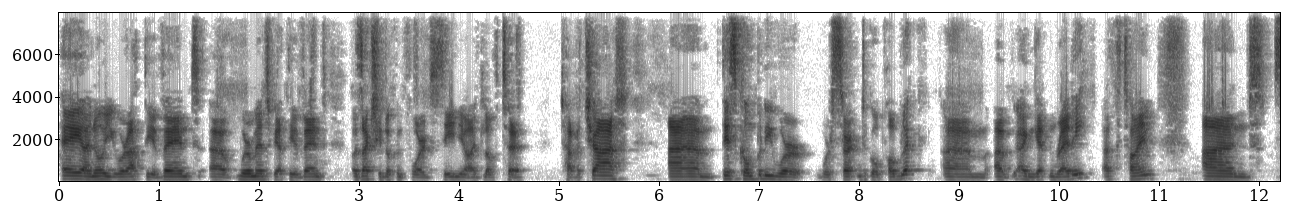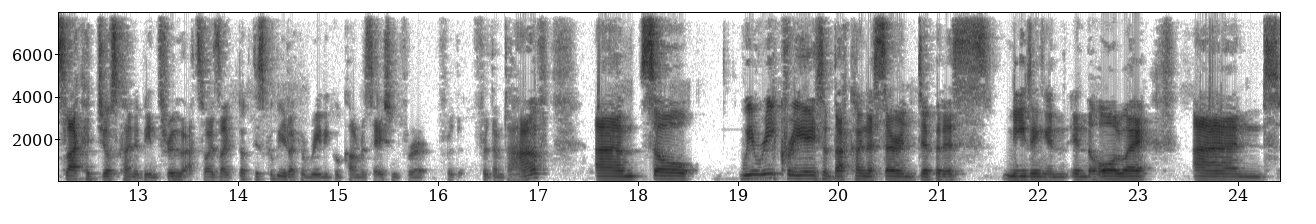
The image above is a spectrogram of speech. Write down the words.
hey, I know you were at the event. Uh, we're meant to be at the event. I was actually looking forward to seeing you. I'd love to, to have a chat. Um, this company were were starting to go public um, and getting ready at the time, and Slack had just kind of been through that. So I was like, look, this could be like a really good conversation for for for them to have. Um, so we recreated that kind of serendipitous meeting in in the hallway and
